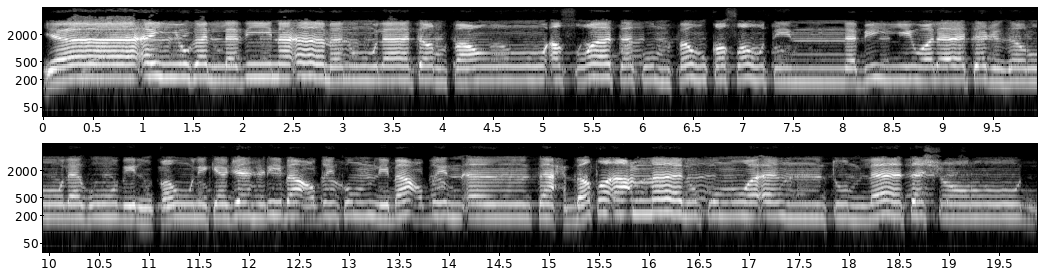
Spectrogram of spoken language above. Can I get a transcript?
يا أيها الذين آمنوا لا ترفعوا أصواتكم فوق صوت النبي ولا تجهروا له بالقول كجهر بعضكم لبعض أن تحبط أعمالكم وأنتم لا تشعرون.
